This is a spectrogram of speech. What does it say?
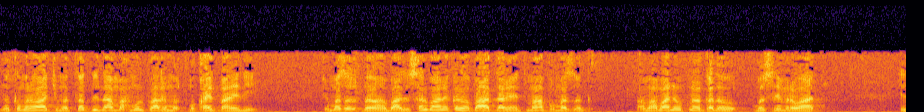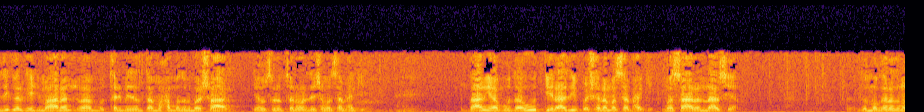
نقم رواج مطلق دی دام محمول پاک مقید بانے دی۔ بعض سر بانے کرو، بعد دا اتمام پا اماما نے اکنا کدو مسلم روات ذکر کے اجمارن ترمیز محمد البشار یہ سرت سرور دشم سبھا کی۔ دار ابو داود کی راضی پر شرم کی، مسار الناسیہ۔ مغرد نہ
